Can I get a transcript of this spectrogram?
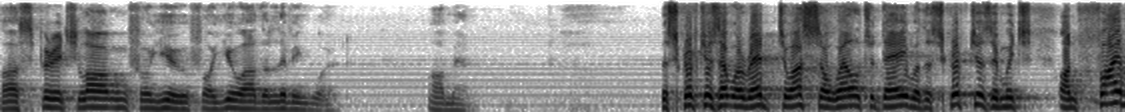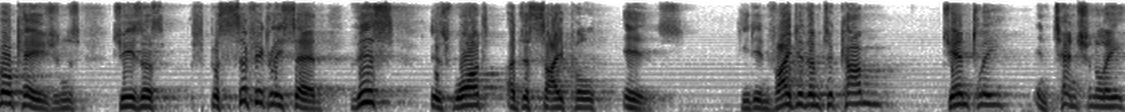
Our spirits long for you, for you are the living word. Amen. The scriptures that were read to us so well today were the scriptures in which, on five occasions, Jesus specifically said, This is what a disciple is. He'd invited them to come, gently, intentionally,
